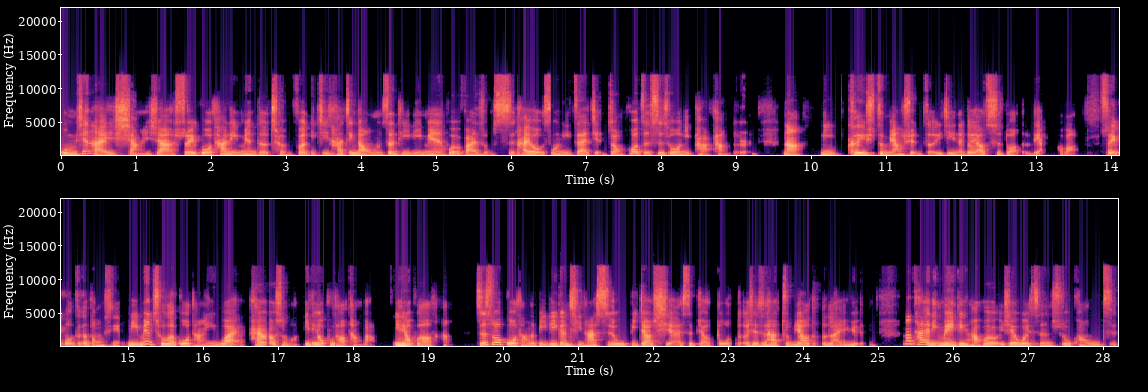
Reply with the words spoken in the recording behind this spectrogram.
我们先来想一下，水果它里面的成分，以及它进到我们身体里面会发生什么事，还有说你在减重，或者是说你怕胖的人，那。你可以怎么样选择，以及那个要吃多少的量，好不好？水果这个东西里面除了果糖以外，还有什么？一定有葡萄糖吧？一定有葡萄糖。嗯、只是说果糖的比例跟其他食物比较起来是比较多的，而且是它主要的来源。那它里面一定还会有一些维生素、矿物质，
